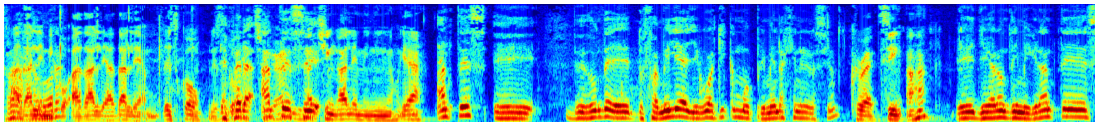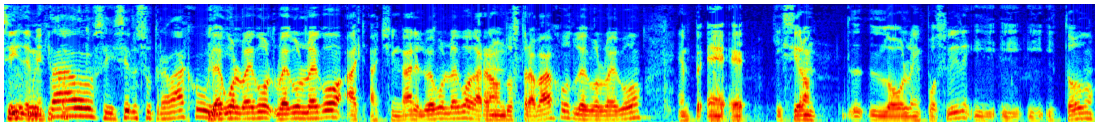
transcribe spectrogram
a darle, ¿Trabajadora? mijo, a darle, a darle, let's go, let's Espera, go. antes, a eh, chingarle, mi niño, yeah. Antes, eh, ¿de dónde tu familia llegó aquí como primera generación? Correct, sí, ajá. Eh, llegaron de inmigrantes, Sí, de indocumentados, se hicieron su trabajo. y- Luego, luego, luego, luego, a, a chingarle. Luego, luego agarraron dos trabajos. Luego, luego, eh, eh, hicieron lo, lo imposible y, y, y, y todo.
